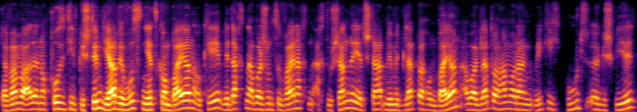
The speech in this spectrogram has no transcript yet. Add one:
Da waren wir alle noch positiv gestimmt. Ja, wir wussten, jetzt kommt Bayern, okay. Wir dachten aber schon zu Weihnachten, ach du Schande, jetzt starten wir mit Gladbach und Bayern. Aber Gladbach haben wir dann wirklich gut äh, gespielt.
